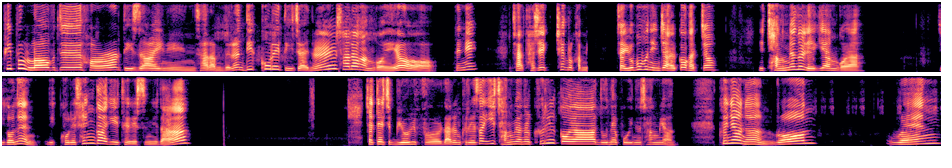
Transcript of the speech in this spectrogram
people loved her designing. 사람들은 니콜의 디자인을 사랑한 거예요. 됐니? 자, 다시 책으로 갑니다. 자, 이 부분 이제 알 것 같죠? 이 장면을 얘기한 거야. 이거는 니콜의 생각이 되겠습니다. 자, that's beautiful. 나는 그래서 이 장면을 그릴 거야. 눈에 보이는 장면. 그녀는 run, ran,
